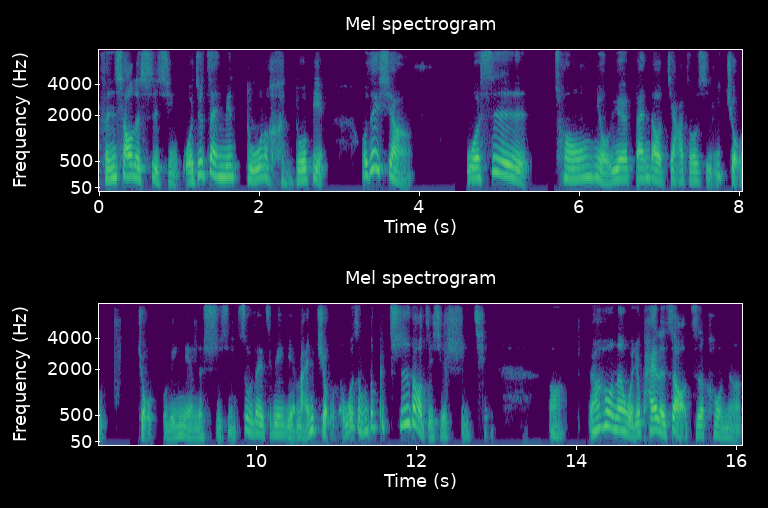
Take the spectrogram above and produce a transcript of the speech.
焚烧的事情，我就在那边读了很多遍。我在想，我是从纽约搬到加州是一九九零年的事情，住在这边也蛮久了，我怎么都不知道这些事情啊？然后呢，我就拍了照之后呢，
